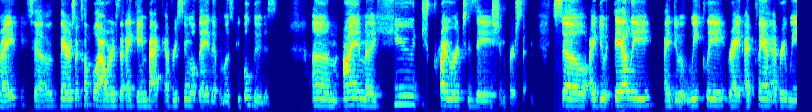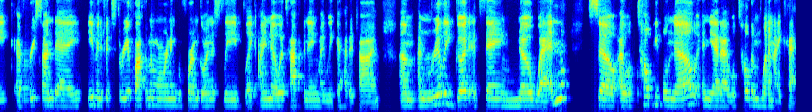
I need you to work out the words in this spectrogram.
right? So there's a couple hours that I gain back every single day that most people lose. Um, I am a huge prioritization person. So I do it daily, I do it weekly, right? I plan every week, every Sunday, even if it's three o'clock in the morning before I'm going to sleep. Like I know what's happening my week ahead of time. Um, I'm really good at saying no when. So I will tell people no, and yet I will tell them when I can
